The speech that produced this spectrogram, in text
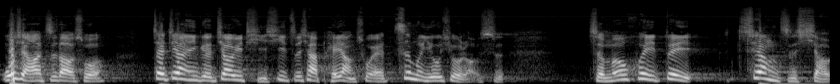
我想要知道说，在这样一个教育体系之下培养出来这么优秀的老师，怎么会对这样子小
